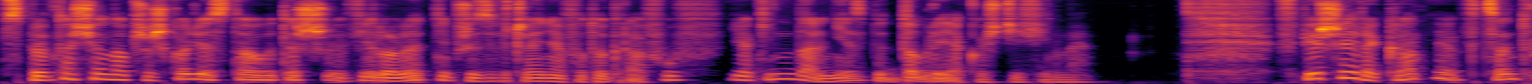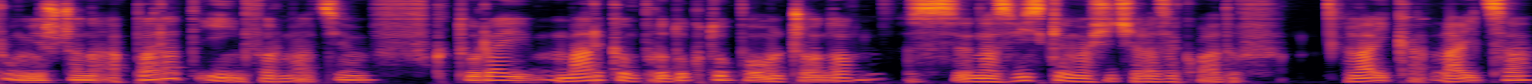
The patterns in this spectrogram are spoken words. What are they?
Z pewnością na przeszkodzie stały też wieloletnie przyzwyczajenia fotografów, jak i nadal niezbyt dobrej jakości filmy. W pierwszej reklamie w centrum umieszczono aparat i informację, w której markę produktu połączono z nazwiskiem właściciela zakładów. Lajka, lajca,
